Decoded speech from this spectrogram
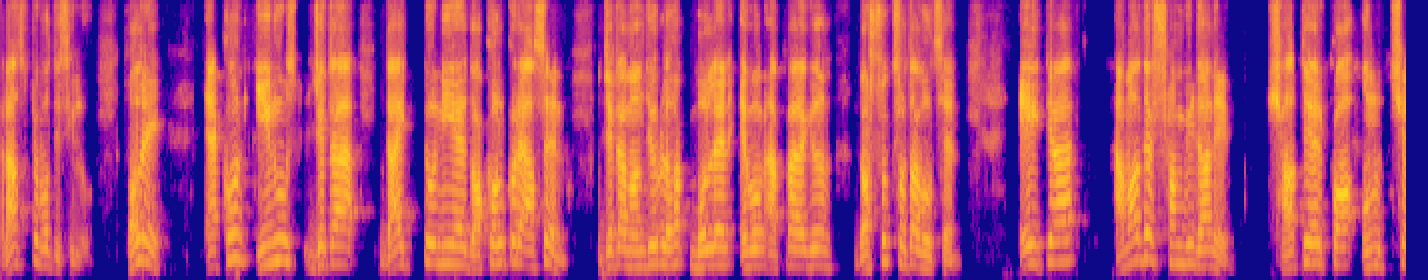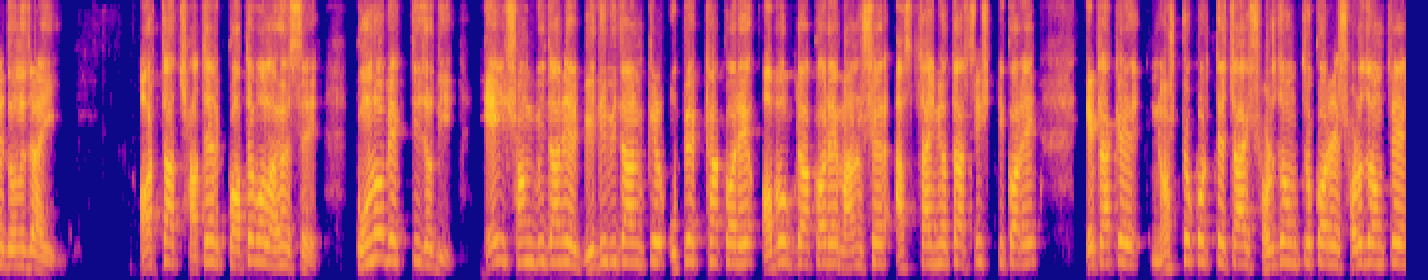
রাষ্ট্রপতি ছিল। ফলে এখন ইনুস যেটা দায়িত্ব নিয়ে দখল করে আসেন যেটা মঞ্জুরুল হক বললেন এবং আপনার একজন দর্শক শ্রোতা বলছেন, এইটা আমাদের সংবিধানের সাতের ক অনুচ্ছেদ অনুযায়ী, অর্থাৎ সাতের কতে বলা হয়েছে, কোন ব্যক্তি যদি এই সংবিধানের বিধিবিধানকে উপেক্ষা করে, অবজ্ঞা করে, মানুষের আস্থাহীনতার সৃষ্টি করে, এটাকে নষ্ট করতে চায়, ষড়যন্ত্র করে, ষড়যন্ত্রে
